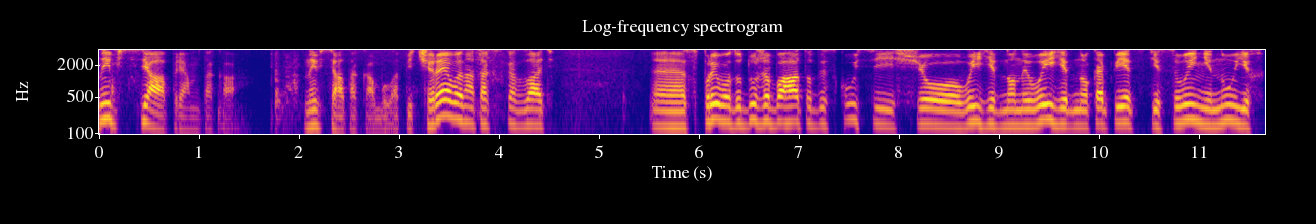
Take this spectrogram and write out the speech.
не вся прям така. Не вся така була підчеревина, так сказати. Е, З приводу дуже багато дискусій, що вигідно, невигідно, капець, ті свині, ну їх.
